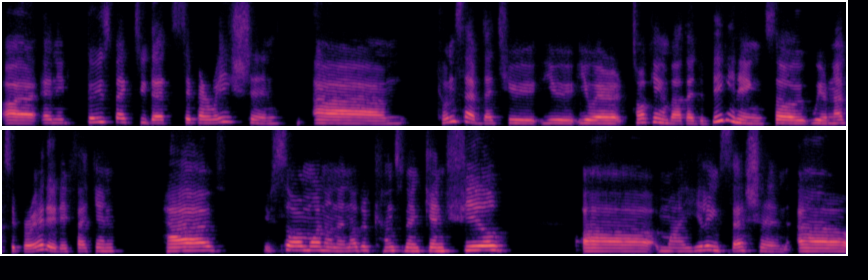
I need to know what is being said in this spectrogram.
Uh, and it goes back to that separation um, concept that you you you were talking about at the beginning. So we're not separated. If i can have if someone on another continent can feel uh, my healing session uh,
